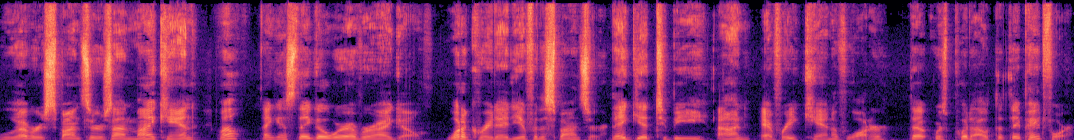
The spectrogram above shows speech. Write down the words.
whoever sponsors on my can, well, I guess they go wherever I go. What a great idea for the sponsor. They get to be on every can of water that was put out that they paid for.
